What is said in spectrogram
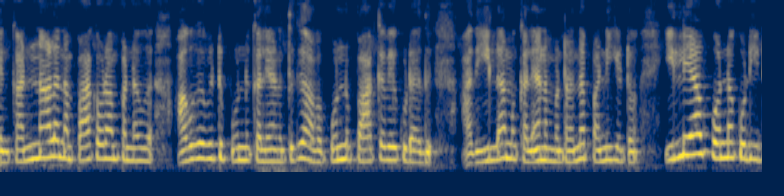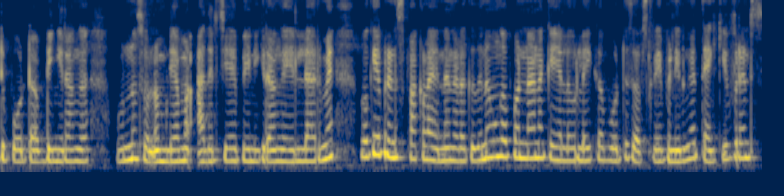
என் கண்ணால் நான் பார்க்க விடாமல் பண்ணவ அவங்க வீட்டு பொண்ணு கல்யாணத்துக்கு அவள் பொண்ணு பார்க்கவே கூடாது. அது இல்லாமல் கல்யாணம் பண்ணுறாங்க பண்ணிக்கட்டும். இல்லையா பொண்ணை கூட்டிகிட்டு போட்டோம் அப்படிங்கிறாங்க. ஒன்றும் சொல்ல முடியாமல் அதிர்ச்சியாக போய் நிற்கிறாங்க எல்லாருமே. ஓகே ஃப்ரெண்ட்ஸ் பார்க்கலாம் என்ன நடக்குதுன்னு உங்கள் பொண்ணான கையில் ஒரு லைக்கை போட்டு சப்ஸ்கிரைப் பண்ணிடுங்க. தேங்க்யூ ஃப்ரெண்ட்ஸ்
